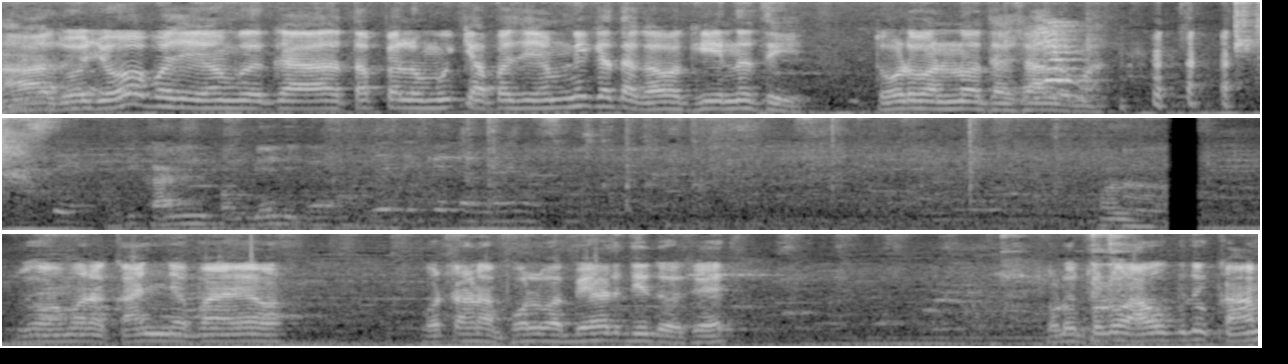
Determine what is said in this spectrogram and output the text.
હા જોજો હો પછી એમ કે આ તપેલું મૂક્યા પછી એમ નહીં કહેતા કે હવે ઘી નથી. તોડવાનું ન થાય ચાલુમાં જો અમારા કાન્ય પાસે વટાણા ફોલવા બેડ દીધો છે. થોડું થોડું આવું બધું કામ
